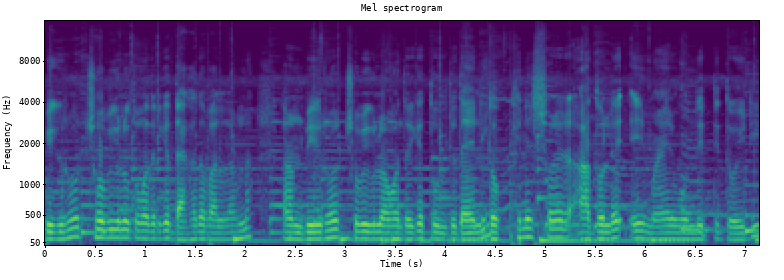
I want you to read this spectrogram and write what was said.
বিগ্রহর ছবিগুলো তোমাদেরকে দেখাতে পারলাম না, কারণ বিগ্রহর ছবিগুলো আমাদেরকে তুলতে দেয়নি। দক্ষিণেশ্বরের আদলে এই মায়ের মন্দিরটি তৈরি।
